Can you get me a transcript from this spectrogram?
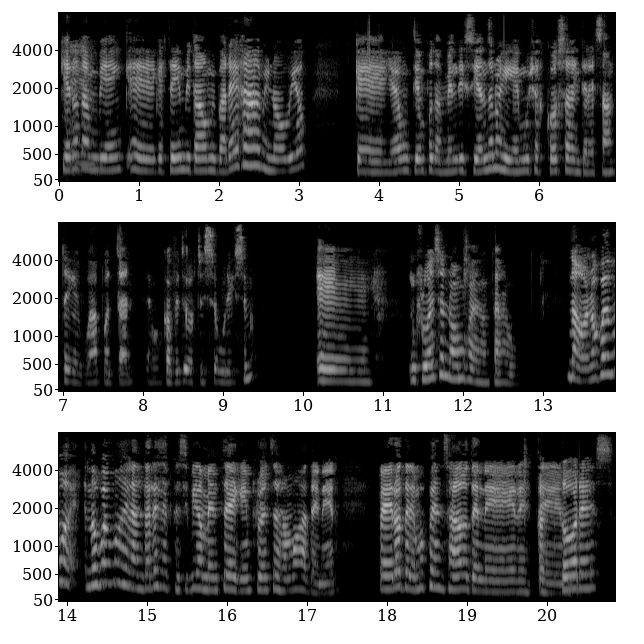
Quiero Eh, también que, que esté invitado mi pareja, mi novio, que lleva un tiempo también diciéndonos y hay muchas cosas interesantes que a aportar en un capítulo, estoy segurísima. Eh, influencers no vamos a adelantar aún. No, no podemos, no podemos adelantar específicamente de qué influencias vamos a tener, pero tenemos pensado tener este, Actores,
